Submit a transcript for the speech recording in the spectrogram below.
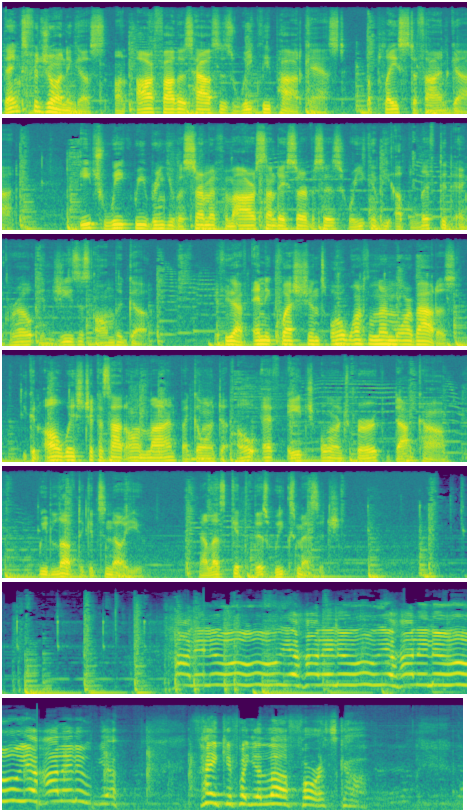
Thanks for joining us on Our Father's House's weekly podcast, A Place to Find God. Each week, we bring you a sermon from our Sunday services where you can be uplifted and grow in Jesus on the go. If you have any questions or want to learn more about us, you can always check us out online by going to ofhorangeburg.com. We'd love to get to know you. Now let's get to this week's message. Your love for us, God.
